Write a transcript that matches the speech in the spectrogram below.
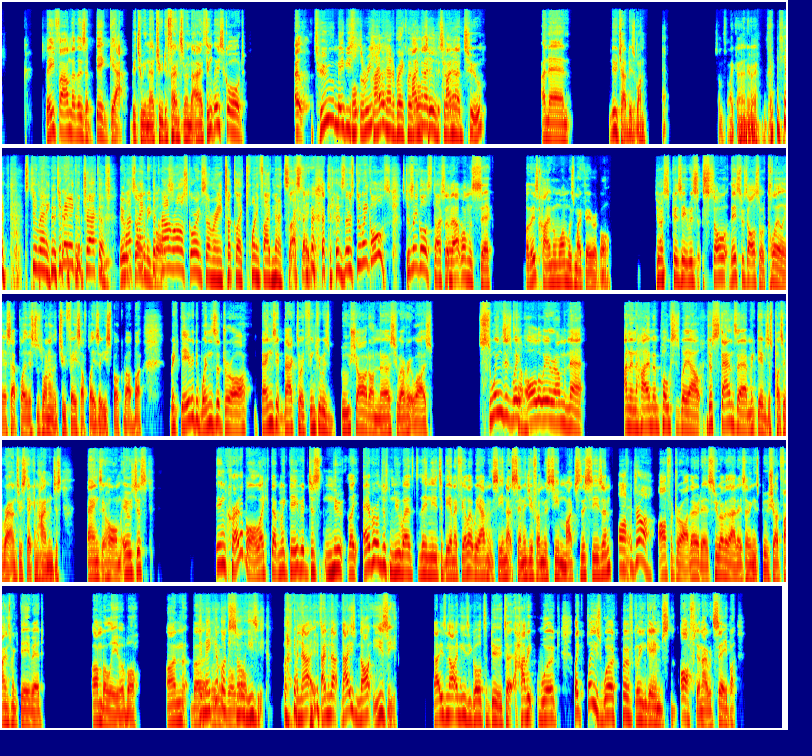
They found that there's a big gap between their two defensemen. I think they scored uh, two, maybe well, three. Hyman had a breakaway Hyman goal had, too. So Hyman yeah. had two. And then Nuge had his one. Something like that, anyway. it's too many, too many to keep track of. There were last so night, the goals. Crown Royal scoring summary took like 25 minutes last night because there's too many goals. There's too many goals, Doc. So that one was sick. But this Hyman one was my favorite goal. Just because it was so, this was also clearly a set play. This was one of the two face off plays that you spoke about. But McDavid wins the draw, bangs it back to, I think it was Bouchard on Nurse, whoever it was, swings his way all the way around the net. And then Hyman pokes his way out, just stands there. McDavid just puts it right onto his stick, and Hyman just bangs it home. It was just incredible. Like that McDavid just knew, like everyone just knew where they needed to be. And I feel like we haven't seen that synergy from this team much this season. off a draw. Off a draw. There it is. Whoever that is, I think it's Bouchard. Finds McDavid. Unbelievable. Unbelievable. They make it look so easy. And that, and that, that is not easy. That is not an easy goal to do. To have it work, like plays work perfectly in games often, I would say, but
